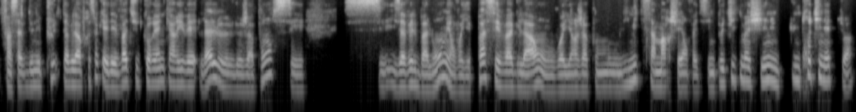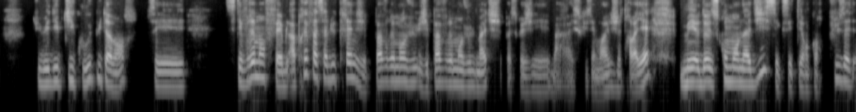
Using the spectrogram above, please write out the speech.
enfin, ça donnait plus, tu avais l'impression qu'il y avait des vagues sud-coréennes qui arrivaient. Là, le, Japon, c'est, ils avaient le ballon, mais on voyait pas ces vagues-là. On voyait un Japon, limite, ça marchait en fait. C'est une petite machine, une, une trottinette, tu vois. Tu mets des petits coups et puis tu avances. C'est c'était vraiment faible. Après, face à l'Ukraine, j'ai pas vraiment vu, j'ai pas vraiment vu le match parce que j'ai, bah, excusez-moi, je travaillais. Mais de ce qu'on m'en a dit, c'est que c'était encore plus, c'était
